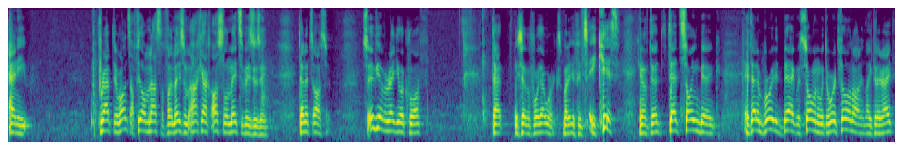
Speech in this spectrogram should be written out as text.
and he wrapped it once, I'll feel manas l'fanaisim achach asal meitze bezuzin. Then it's awesome. So if you have a regular cloth, that we said before that works. But if it's a kiss, you know, if that, that sewing bag, if that embroidered bag was sewn with the word tefillin on it, like today, right?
